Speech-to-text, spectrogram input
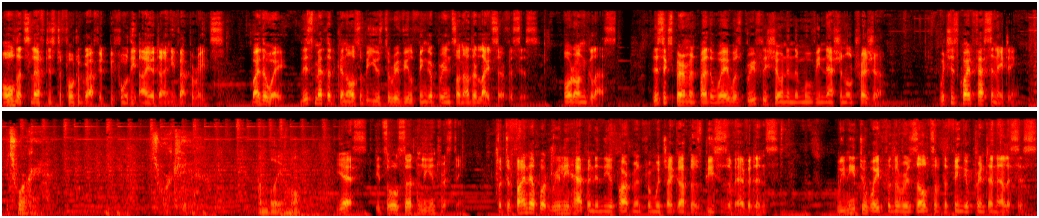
All that's left is to photograph it before the iodine evaporates. By the way, this method can also be used to reveal fingerprints on other light surfaces, or on glass. This experiment, by the way, was briefly shown in the movie National Treasure, which is quite fascinating. It's working. It's working. Unbelievable. Yes, it's all certainly interesting. But to find out what really happened in the apartment from which I got those pieces of evidence, we need to wait for the results of the fingerprint analysis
